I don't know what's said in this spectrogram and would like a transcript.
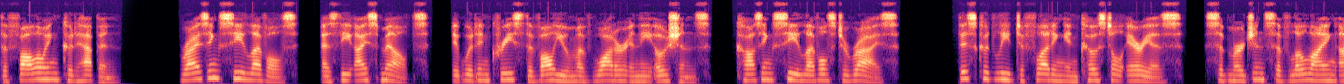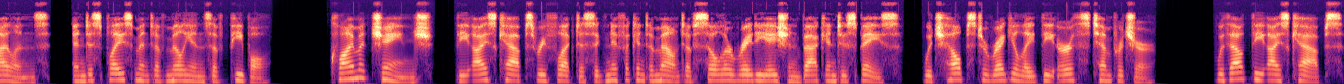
the following could happen. Rising sea levels, as the ice melts, it would increase the volume of water in the oceans, causing sea levels to rise. This could lead to flooding in coastal areas, submergence of low-lying islands, and displacement of millions of people. Climate change The ice caps reflect a significant amount of solar radiation back into space, which helps to regulate the Earth's temperature. Without the ice caps,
